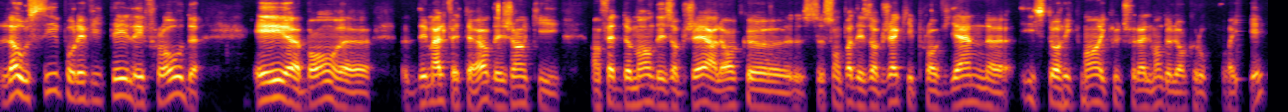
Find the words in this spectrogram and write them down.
là aussi pour éviter les fraudes et bon, des malfaiteurs, des gens qui en fait demandent des objets alors que ce ne sont pas des objets qui proviennent historiquement et culturellement de leur groupe. Vous voyez.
